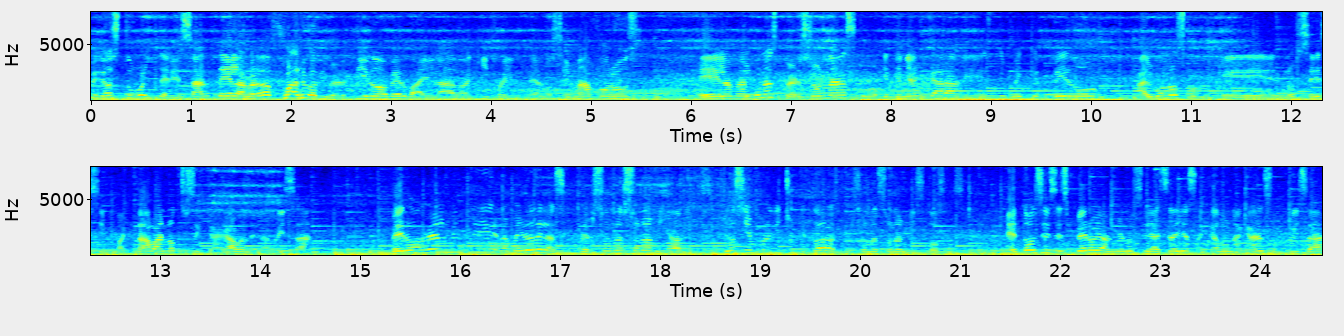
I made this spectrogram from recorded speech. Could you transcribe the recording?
Estuvo interesante, la verdad fue algo divertido haber bailado aquí frente a los semáforos. Eh, algunas personas como que tenían cara de este güey que pedo, algunos como que no sé, se impactaban, otros se cagaban de la risa, pero realmente la mayoría de las personas son amigables. Yo siempre he dicho que todas las personas son amistosas. Entonces espero y al menos les haya sacado una gran sonrisa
